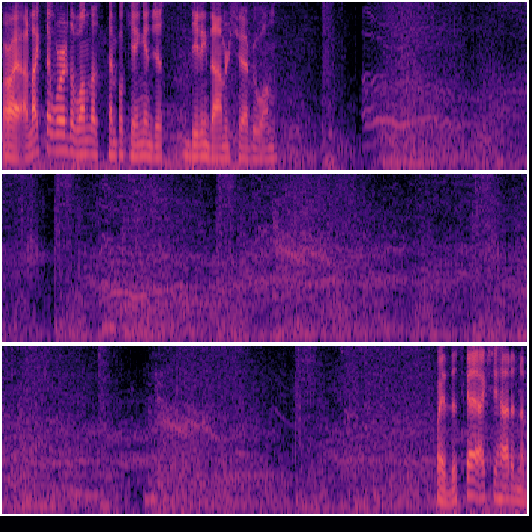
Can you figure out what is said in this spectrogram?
Alright, I like that we're the one that's Tempo King and just dealing damage to everyone. Wait, this guy actually had a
